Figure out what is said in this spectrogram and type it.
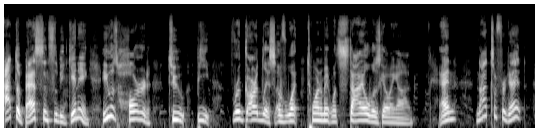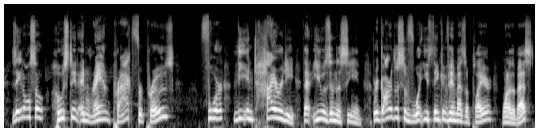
at the best since the beginning. He was hard to beat, regardless of what tournament, what style was going on. And not to forget, Zayt also hosted and ran Prac for pros for the entirety that he was in the scene. Regardless of what you think of him as a player, one of the best,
